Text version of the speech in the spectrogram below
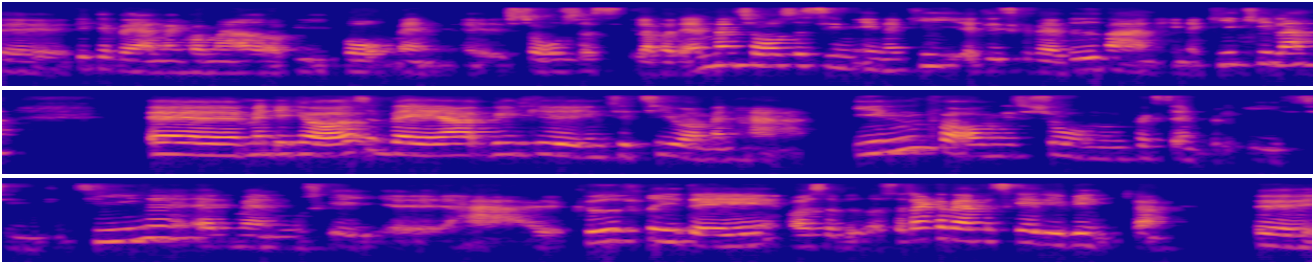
Øh, det kan være, at man går meget op i, hvor man øh, sourcer, eller hvordan man sourcer sin energi, at det skal være vedvarende energikilder. Øh, men det kan også være, hvilke initiativer man har inden for organisationen, for eksempel i sin kantine, at man måske øh, har øh, kødfri dage osv. Så der kan være forskellige vinkler øh,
